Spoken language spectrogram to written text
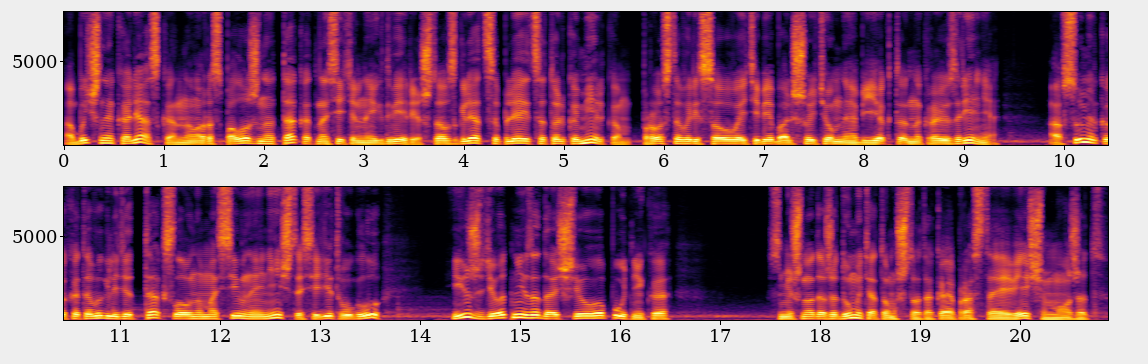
Обычная коляска, но расположена так относительно их двери, что взгляд цепляется только мельком, просто вырисовывая тебе большой темный объект на краю зрения. А в сумерках это выглядит так, словно массивное нечто сидит в углу и ждет незадачливого путника. Смешно даже думать о том, что такая простая вещь может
